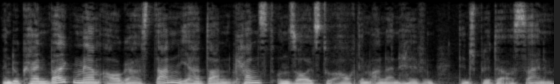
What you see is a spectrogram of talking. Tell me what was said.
Wenn du keinen Balken mehr im Auge hast, dann, ja, dann kannst und sollst du auch dem anderen helfen, den Splitter aus seinem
